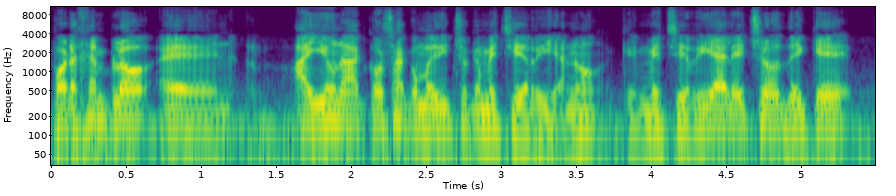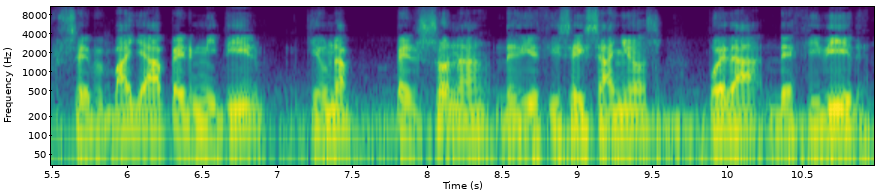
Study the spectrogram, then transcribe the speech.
por ejemplo, hay una cosa, como he dicho, que me chirría, ¿no? Que me chirría el hecho de que se vaya a permitir que una persona de 16 años pueda decidir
